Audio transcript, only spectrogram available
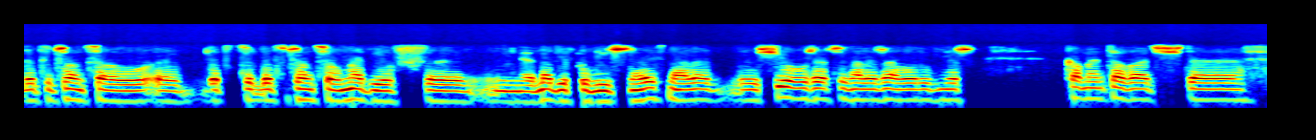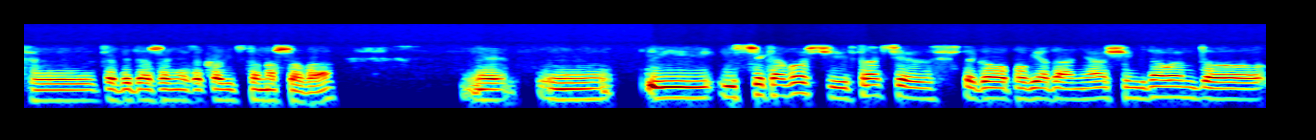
dotyczącą, e, dotyczącą mediów, e, mediów publicznych, no ale siłą rzeczy należało również komentować te, e, te wydarzenia z okolic Tomaszowa. I, I, z ciekawości w trakcie tego opowiadania sięgnąłem do,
